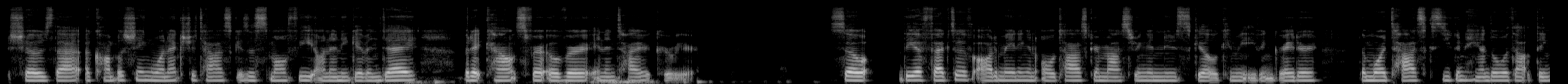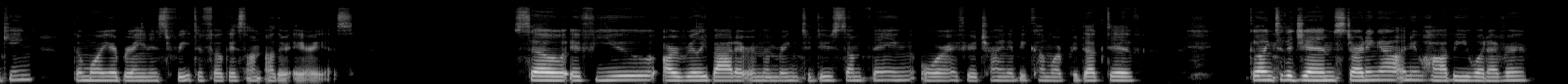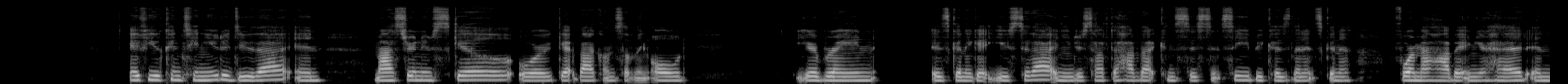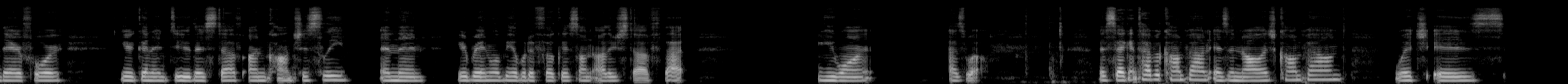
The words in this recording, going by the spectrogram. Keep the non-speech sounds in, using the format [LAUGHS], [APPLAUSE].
shows that accomplishing one extra task is a small feat on any given day, but it counts for over an entire career. So, the effect of automating an old task or mastering a new skill can be even greater. The more tasks you can handle without thinking, the more your brain is free to focus on other areas. So, if you are really bad at remembering to do something, or if you're trying to become more productive, going to the gym, starting out a new hobby, whatever, if you continue to do that and master a new skill or get back on something old, your brain is going to get used to that. And you just have to have that consistency because then it's going to form a habit in your head. And therefore, you're going to do this stuff unconsciously. And then your brain will be able to focus on other stuff that you want as well. The second type of compound is a knowledge compound, which is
